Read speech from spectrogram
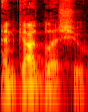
and God bless you.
